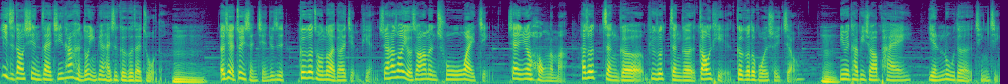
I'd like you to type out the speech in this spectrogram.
一直到现在，其实他很多影片还是哥哥在做的。嗯，而且最省钱就是哥哥从头到尾都在剪片，所以他说有时候他们出外景，现在因为红了嘛，他说整个譬如说整个高铁哥哥都不会睡觉，嗯，因为他必须要拍沿路的情景，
